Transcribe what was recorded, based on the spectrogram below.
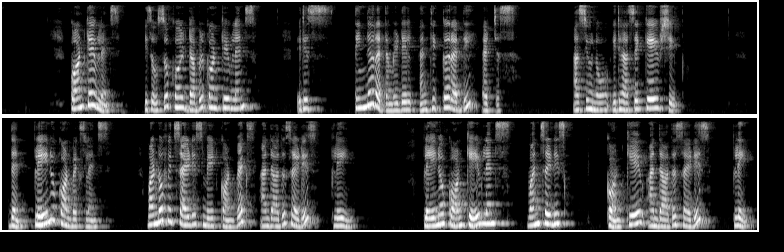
Concave lens is also called double concave lens. It is thinner at the middle and thicker at the edges. As you know, it has a cave shape. Then, plano convex lens. One of its side is made convex and the other side is plane. Plano-concave lens, one side is concave and the other side is plane.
